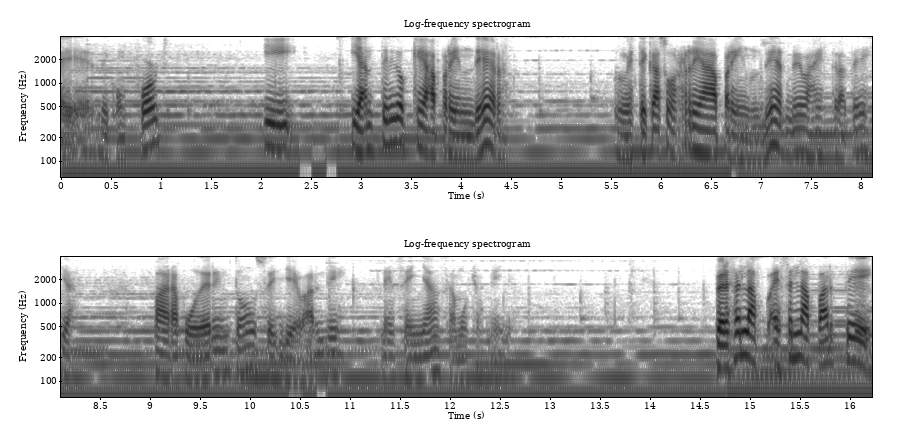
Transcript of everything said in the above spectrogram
eh, de confort y, han tenido que aprender, en este caso reaprender nuevas estrategias para poder entonces llevarle la enseñanza a muchos niños. Pero esa es la, esa es la parte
